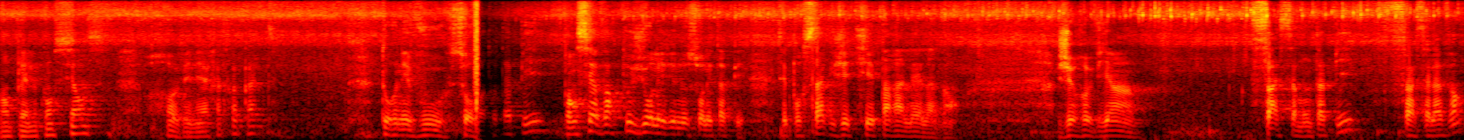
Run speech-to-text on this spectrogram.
en pleine conscience, revenez à quatre pattes. Tournez-vous sur votre tapis. Pensez avoir toujours les genoux sur les tapis. C'est pour ça que j'étais parallèle avant. Je reviens face à mon tapis, face à l'avant,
